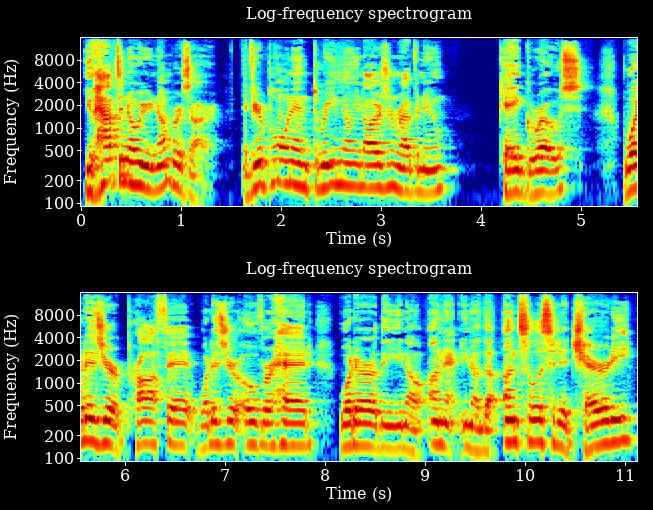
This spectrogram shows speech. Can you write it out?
You have to know where your numbers are. If you're pulling in three million dollars in revenue, okay, gross. What is your profit? What is your overhead? What are the you know un, you know the unsolicited charity?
